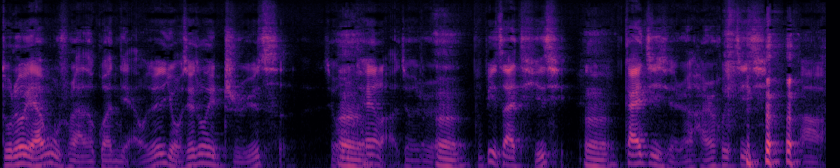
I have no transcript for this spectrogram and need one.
读留言悟出来的观点，我觉得有些东西止于此就嗯 OK 了，就是嗯不必再提起，嗯该记起的人还是会记起 啊。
